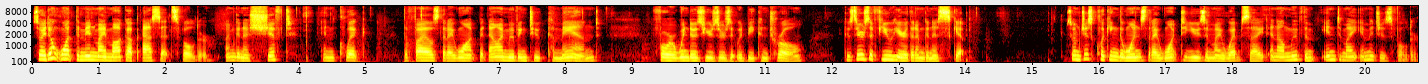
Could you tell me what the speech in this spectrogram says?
So I don't want them in my mockup assets folder. I'm going to shift and click the files that I want, but now I'm moving to Command. For Windows users, it would be Control, because there's a few here that I'm going to skip. So I'm just clicking the ones that I want to use in my website, and I'll move them into my Images folder.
